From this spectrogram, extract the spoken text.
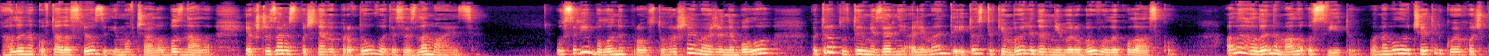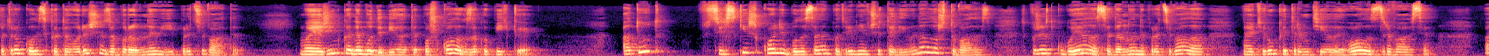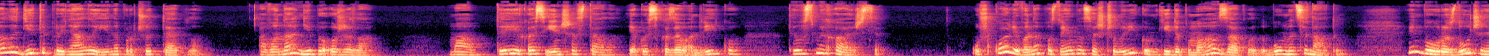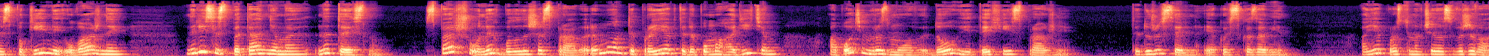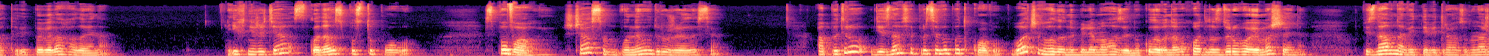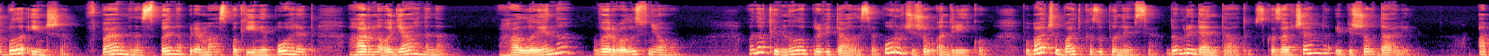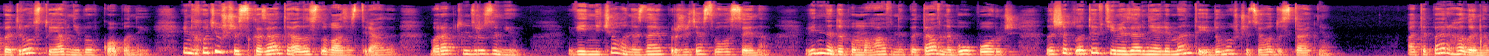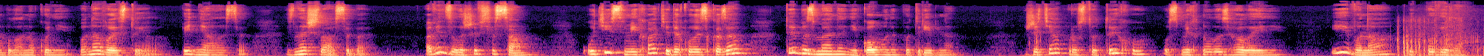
Галина ковтала сльози і мовчала, бо знала, якщо зараз почне виправдовуватися, зламається. У селі було непросто, грошей майже не було. Петро платив мізерні аліменти і то з таким виглядом ніби робив велику ласку. Але Галина мала освіту. Вона була вчителькою, хоч Петро колись категорично заборонив їй працювати. Моя жінка не буде бігати по школах за копійки. А тут, в сільській школі, були саме потрібні вчителі. Вона влаштувалась. Спочатку боялася, давно не працювала, навіть руки тремтіли, голос зривався. Але діти прийняли її напрочуд тепло. А вона ніби ожила. Мам, ти якась інша стала, якось сказав Андрійко. Ти усміхаєшся. У школі вона познайомилася з чоловіком, який допомагав закладу, був меценатом. Він був розлучений, спокійний, уважний, не ліз із питаннями, не тиснув. Спершу у них були лише справи, ремонти, проєкти, допомога дітям, а потім розмови, довгі, тихі і справжні. Ти дуже сильна, якось сказав він. А я просто навчилась виживати, відповіла Галина. Їхнє життя складалось поступово, з повагою. З часом вони одружилися. А Петро дізнався про це випадково. Бачив Галину біля магазину, коли вона виходила з дорогої машини. Впізнав навіть не відразу, вона ж була інша, впевнена, спина пряма, спокійний погляд, гарно одягнена. Галина вирвалась в нього. Вона кивнула, привіталася. Поруч ішов Андрійко. Побачив, батька зупинився. Добрий день, тату, сказав чемно і пішов далі. А Петро стояв ніби вкопаний. Він хотів щось сказати, але слова застрягли, бо раптом зрозумів. Він нічого не знає про життя свого сина. Він не допомагав, не питав, не був поруч, лише платив ті мізерні аліменти і думав, що цього достатньо. А тепер Галина була на коні. Вона вистояла, піднялася, знайшла себе. А він залишився сам. У тій самій хаті, де колись сказав, ти без мене нікому не потрібна. Життя просто тихо усміхнулось Галині, і вона відповіла.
